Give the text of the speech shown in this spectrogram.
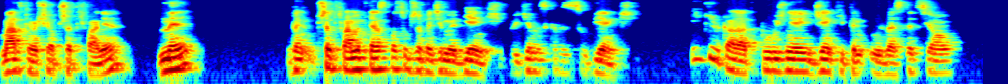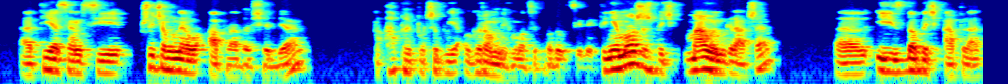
martwią się o przetrwanie, my przetrwamy w ten sposób, że będziemy więksi, wyjdziemy z kryzysu więksi. I kilka lat później, dzięki tym inwestycjom, e, TSMC przyciągnęło Apple'a do siebie, a Apple potrzebuje ogromnych mocy produkcyjnych. Ty nie możesz być małym graczem e, i zdobyć Apple'a.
